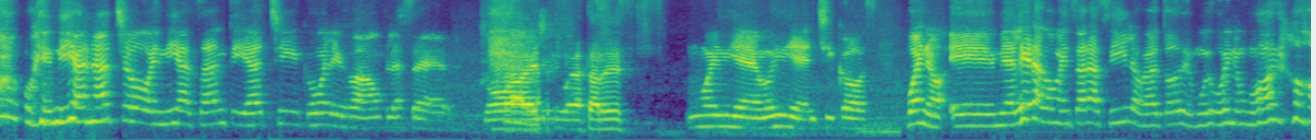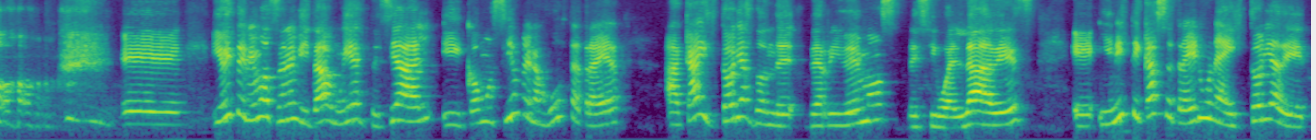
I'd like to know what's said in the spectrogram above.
Buen día Nacho, buen día Santi, Hachi, ¿cómo les va? Un placer. ¿Cómo va, Buenas tardes. Muy bien, muy bien, chicos. Bueno, eh, me alegra comenzar así, los veo todos de muy buen humor. Eh, y hoy tenemos una invitada muy especial y como siempre nos gusta traer acá historias donde derribemos desigualdades eh, y en este caso traer una historia de,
